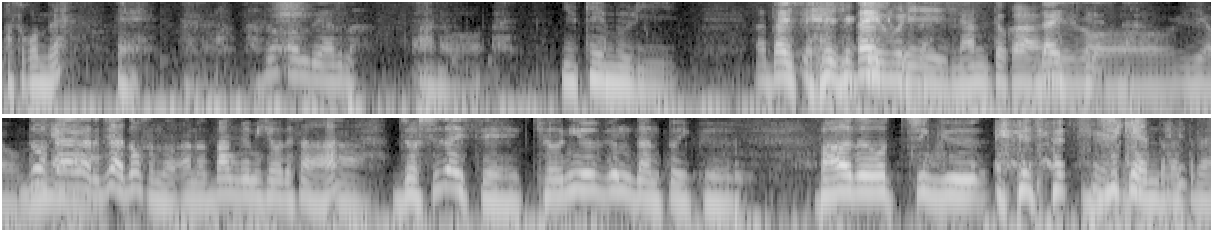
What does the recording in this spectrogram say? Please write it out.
パソコンで？ええ。パソコンでやるな。あの湯煙。あ大好き湯大好きなんとか大好きですな。どうせ上がる？じじゃあどうすんの？あの番組表でさ、女子大生巨乳軍団と行くバードウォッチング 事件とか言ったら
